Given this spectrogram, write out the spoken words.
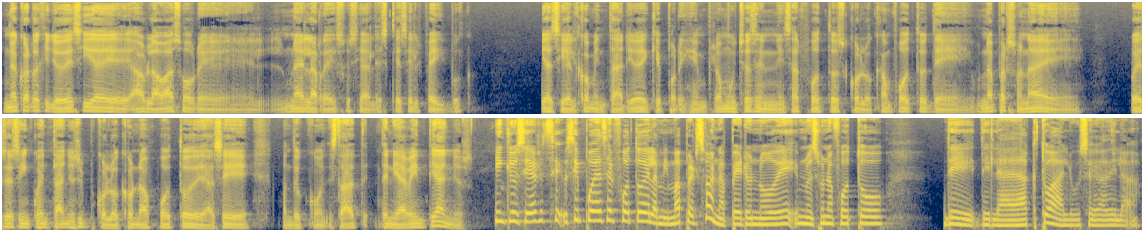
me acuerdo que yo decía, eh, hablaba sobre una de las redes sociales que es el Facebook. Y hacía el comentario de que, por ejemplo, muchos en esas fotos colocan fotos de una persona de, puede ser 50 años y coloca una foto de hace, cuando estaba, tenía 20 años. Inclusive sí, sí puede ser foto de la misma persona, pero no de, no es una foto de, de la edad actual, o sea, de la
